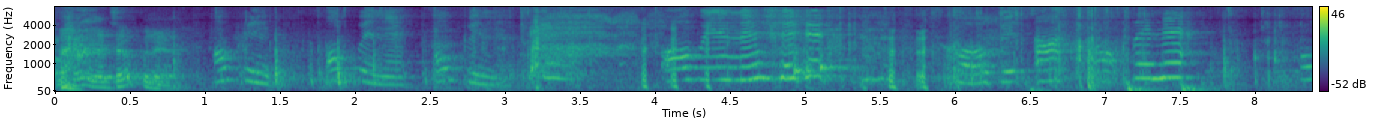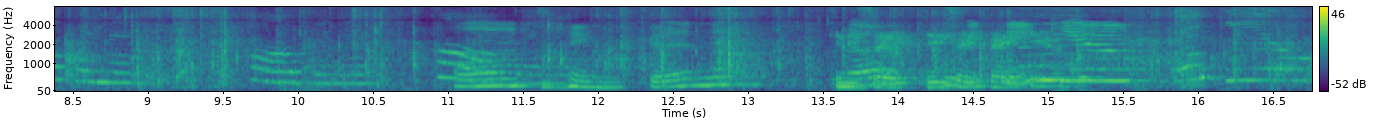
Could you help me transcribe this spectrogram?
Okay, let's open it. Open, open it, open it. open it. open it, open it. Open it. Open it. Oh Open it. my goodness. Can you say can you say thank, you? you? Thank you.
